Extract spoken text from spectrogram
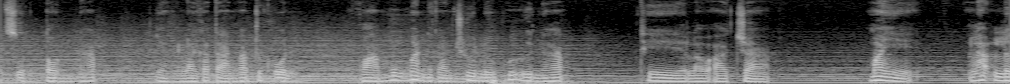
ชน์ส่วนตนนะครับ อย่างไรก็ตามครับทุกคนความมุ่งมั่นในการช่วยเหลือผู้อื่นนะครับ ที่เราอาจจะไม่ละเล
